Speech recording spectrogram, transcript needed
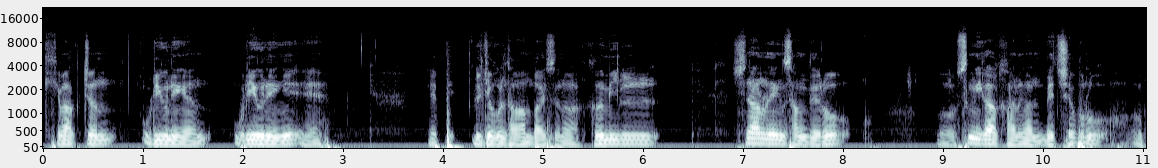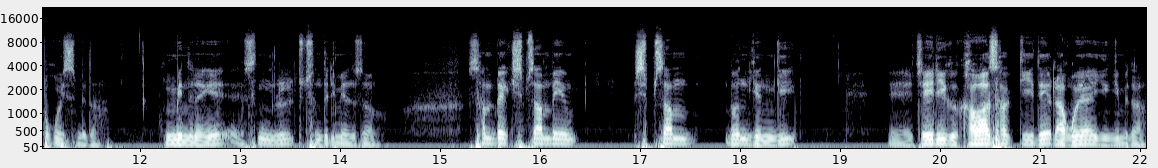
개막전 우리은행한 우리은행에 예, 예, 피- 일격을 당한 바 있으나 금일 신한은행 상대로 어, 승리가 가능한 매치업으로 어, 보고 있습니다. 국민은행의 승리를 추천드리면서 313번 13번 경기 예, J리그 가와사키 대 라고야의 경기입니다.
